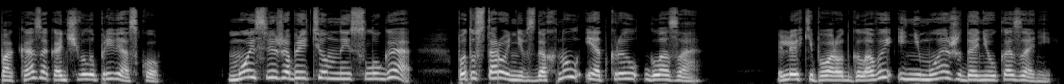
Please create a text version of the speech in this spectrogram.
пока заканчивала привязку. Мой свежеобретенный слуга потусторонне вздохнул и открыл глаза. Легкий поворот головы и немое ожидание указаний.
